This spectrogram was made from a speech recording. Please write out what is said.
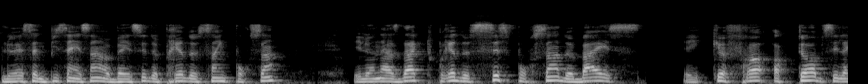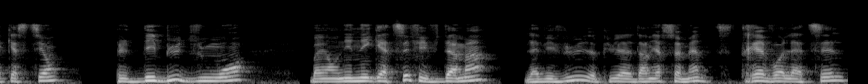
Le SP 500 a baissé de près de 5% et le Nasdaq tout près de 6% de baisse. Et que fera octobre? C'est la question. Le début du mois, ben, on est négatif évidemment. L'avez vu depuis la dernière semaine, très volatile.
